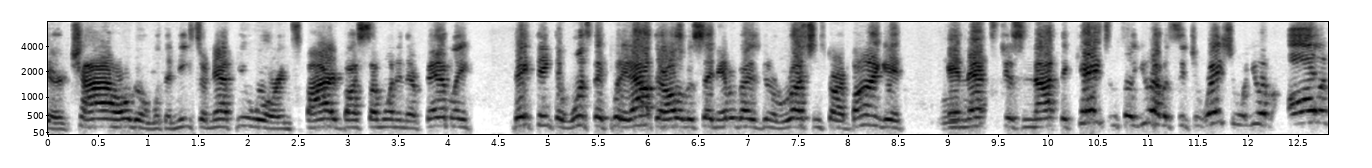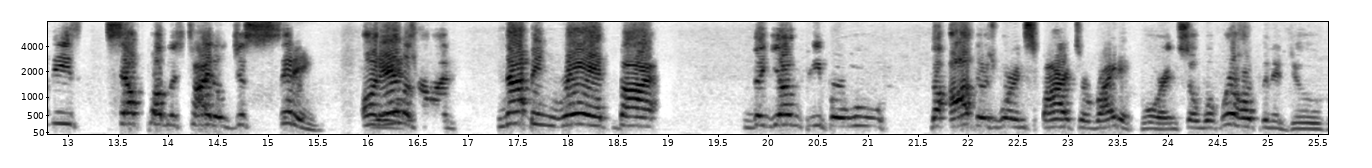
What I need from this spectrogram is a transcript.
their child or with a niece or nephew or inspired by someone in their family, they think that once they put it out there, all of a sudden everybody's going to rush and start buying it. And mm-hmm. that's just not the case. And so you have a situation where you have all of these self-published titles just sitting on Yeah. Amazon, not being read by the young people who the authors were inspired to write it for. And so what we're hoping to do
